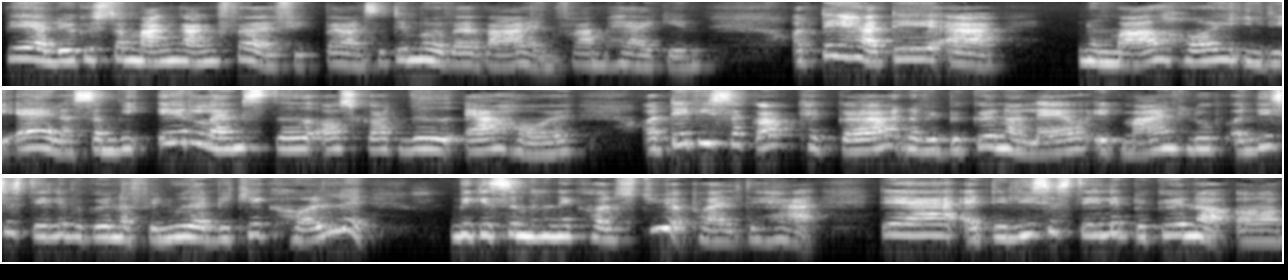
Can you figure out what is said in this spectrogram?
Det har jeg lykkes så mange gange, før jeg fik børn, så det må jo være vejen frem her igen. Og det her, det er nogle meget høje idealer, som vi et eller andet sted også godt ved er høje. Og det vi så godt kan gøre, når vi begynder at lave et mind loop, og lige så stille begynder at finde ud af, at vi kan ikke holde det, vi kan simpelthen ikke holde styr på alt det her, det er, at det lige så stille begynder at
